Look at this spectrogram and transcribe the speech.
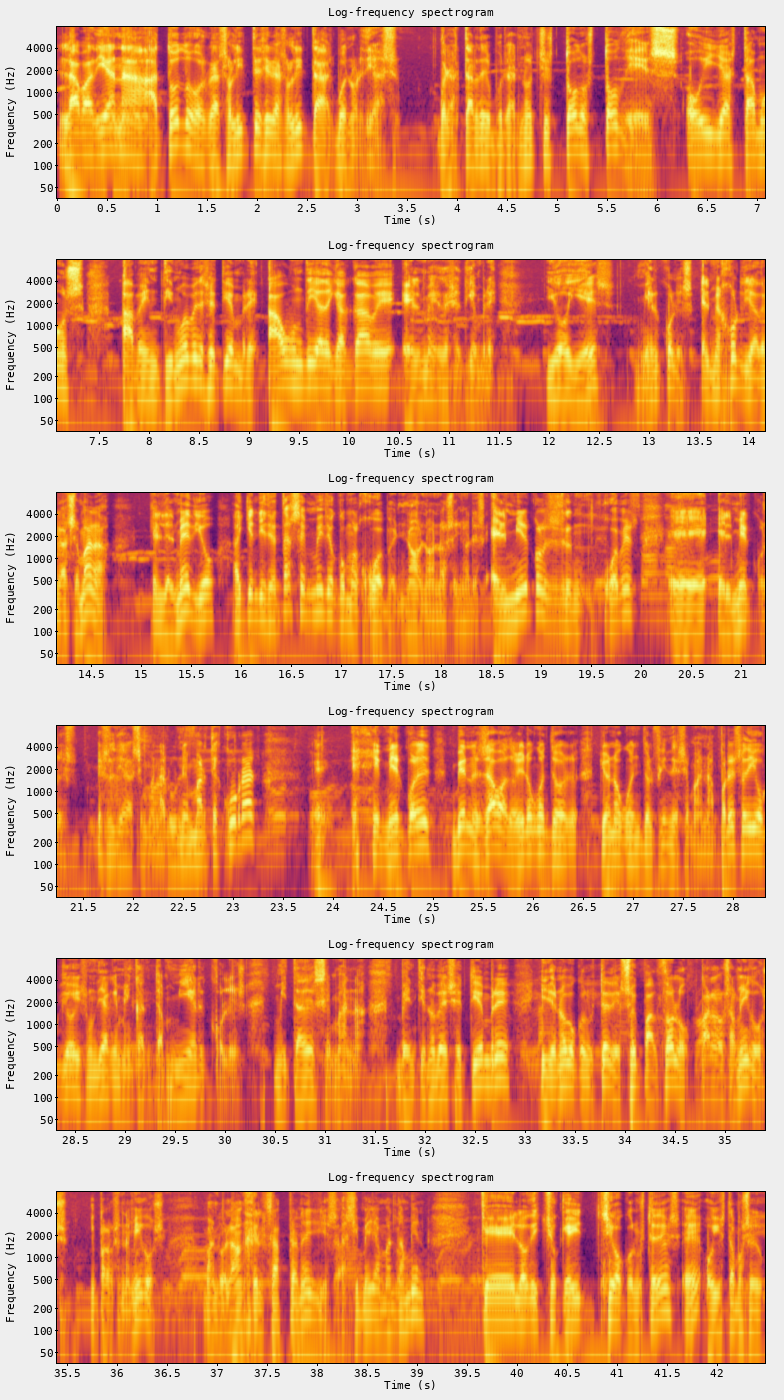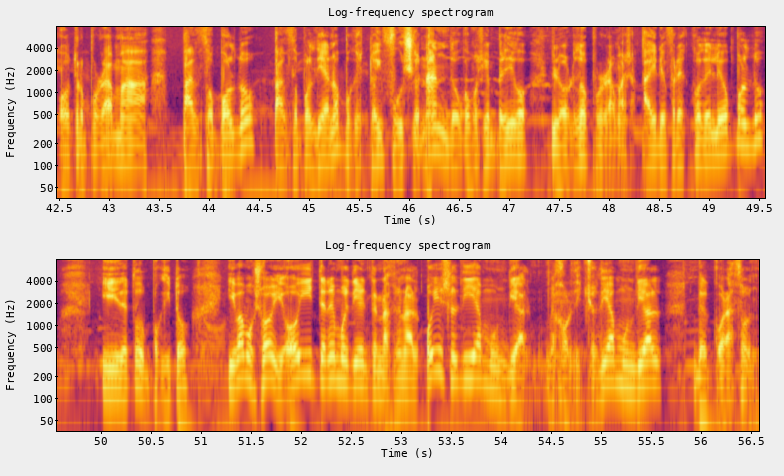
La Badiana, a todos, gasolites y gasolitas, buenos días. Buenas tardes, buenas noches, todos, todes. Hoy ya estamos a 29 de septiembre, a un día de que acabe el mes de septiembre. Y hoy es miércoles, el mejor día de la semana el del medio, hay quien dice, estás en medio como el jueves. No, no, no, señores. El miércoles es el jueves, eh, el miércoles es el día de la semana. Lunes, martes, curras, eh, miércoles, viernes, sábado. Yo no, cuento, yo no cuento el fin de semana. Por eso digo que hoy es un día que me encanta. Miércoles, mitad de semana, 29 de septiembre. Y de nuevo con ustedes, soy Panzolo, para los amigos y para los enemigos. Manuel Ángel Sasplanelles, así me llaman también. Que lo dicho, que sigo con ustedes. ¿eh? Hoy estamos en otro programa Panzopoldo, Panzopoldiano, porque estoy fusionando, como siempre digo, los dos programas. Aire fresco de Leopoldo y de todo un poquito. Y vamos hoy, hoy tenemos Día Internacional. Hoy es el Día Mundial, mejor dicho, Día Mundial del Corazón.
